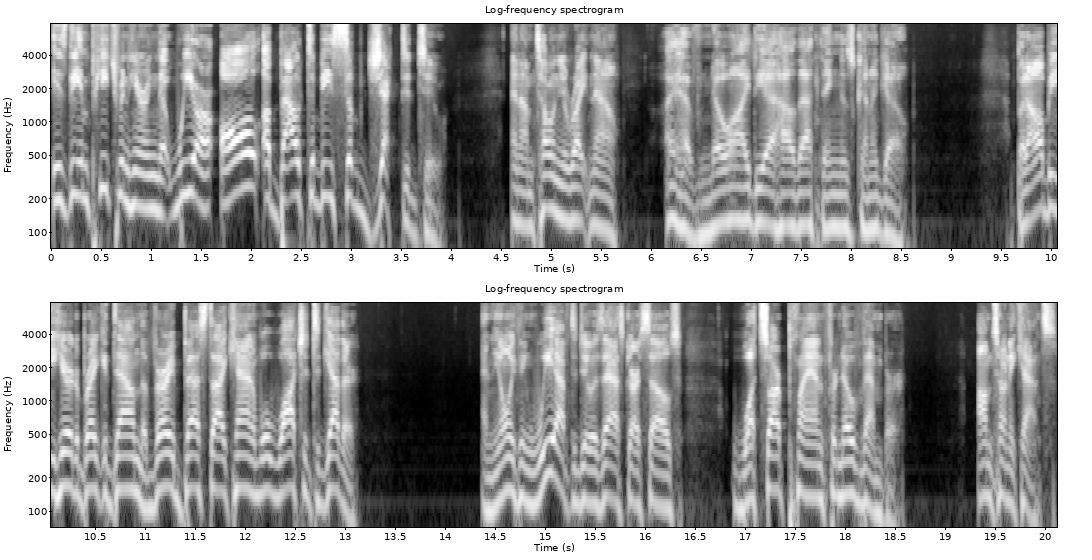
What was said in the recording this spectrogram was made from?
is the impeachment hearing that we are all about to be subjected to. And I'm telling you right now, I have no idea how that thing is going to go. But I'll be here to break it down the very best I can, and we'll watch it together. And the only thing we have to do is ask ourselves, what's our plan for November? I'm Tony Katz.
